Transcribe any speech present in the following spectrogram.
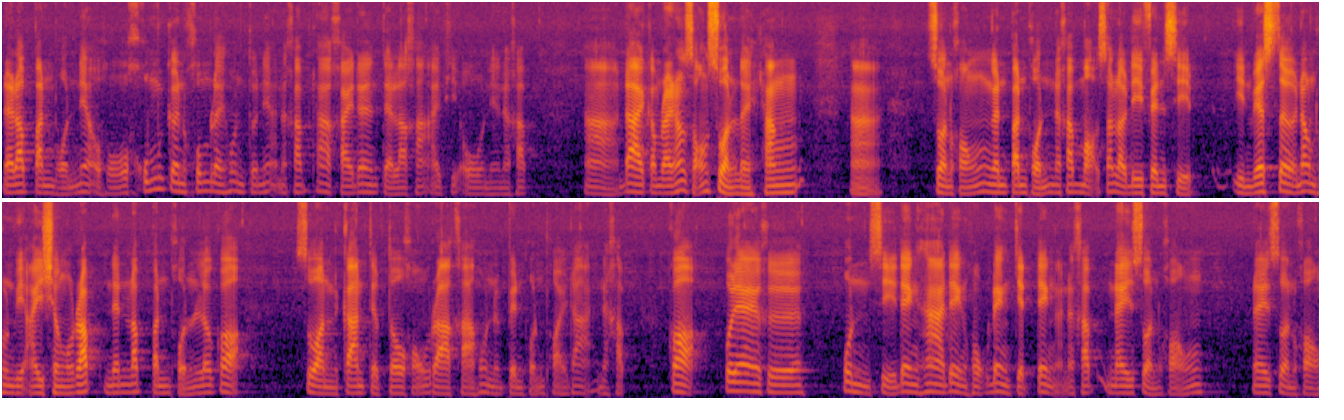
ได้รับปันผลเนี่ยโอ้โหคุ้มเกินคุ้มเลยหุ้นตัวเนี้ยนะครับถ้าใครได้แต่ราคา IPO เนี่ยนะครับได้กำไรทั้ง 2 ส่วนเลยทั้งส่วนของเงินปันผลนะครับเหมาะสำหรับ defensive investor นักลงทุน VI เชิงรับเน้นรับปันผลแล้วก็ ส่วนการเติบโตของราคาหุ้นมันเป็นผลพลอยได้นะครับ ก็พูดง่ายๆคือหุ้น 4 เด้ง 5 เด้ง 6 เด้ง 7 เด้งนะครับในส่วนของในส่วนของ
